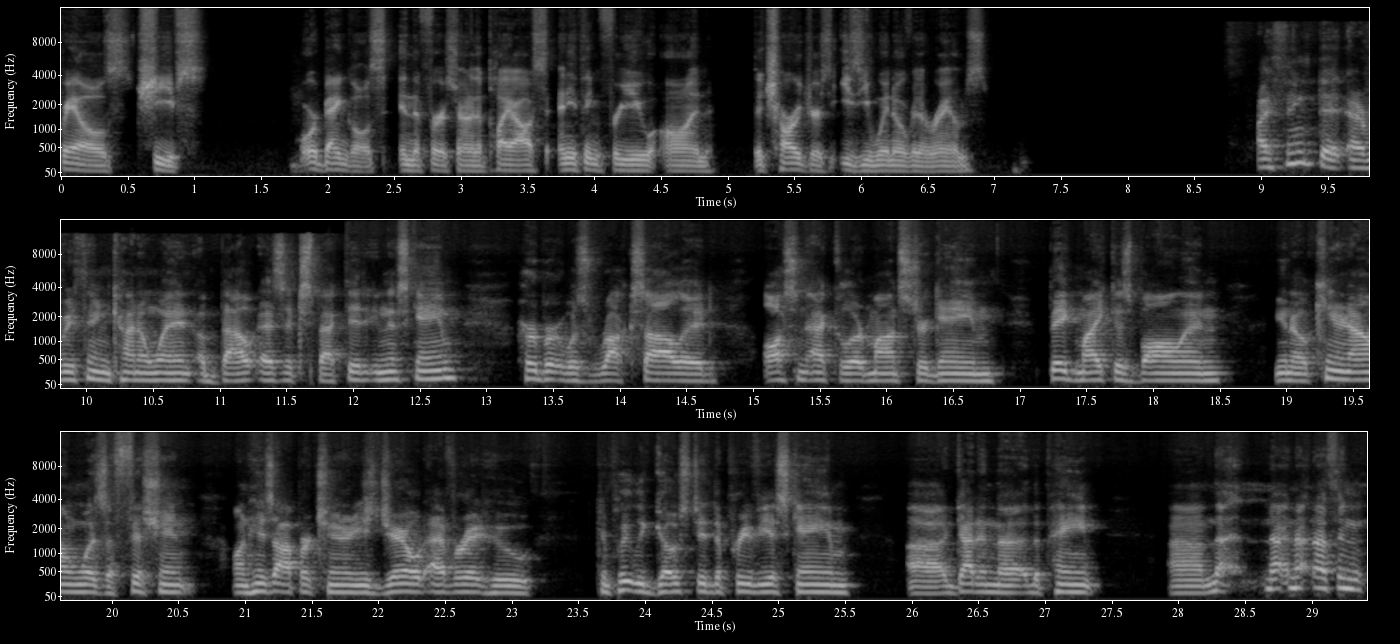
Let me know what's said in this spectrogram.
Bills, Chiefs, or Bengals in the first round of the playoffs. Anything for you on the Chargers' easy win over the Rams? I think that everything kind of went about as expected in this game. Herbert was rock solid. Austin Ekeler, monster game. Big Mike is balling. You know, Keenan Allen was efficient on his opportunities. Gerald Everett, who completely ghosted the previous game, uh, got in the the paint. Um, not, not, nothing,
